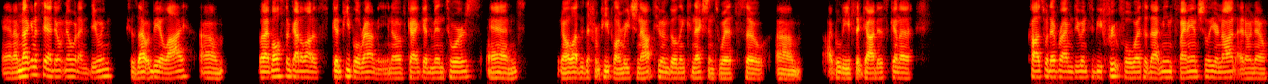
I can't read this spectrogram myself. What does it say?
and I'm not going to say I don't know what I'm doing because that would be a lie. Um, but I've also got a lot of good people around me. You know, I've got good mentors and you know a lot of different people I'm reaching out to and building connections with. So um, I believe that God is going to cause whatever I'm doing to be fruitful, whether that means financially or not. I don't know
